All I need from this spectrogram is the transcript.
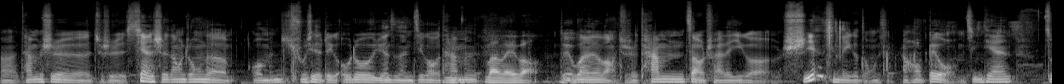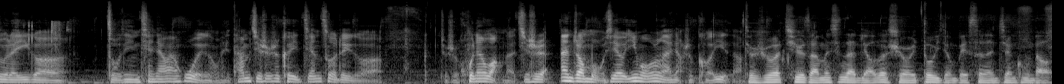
嗯、他们是就是现实当中的我们熟悉的这个欧洲原子能机构，他们万维网，对万维网就是他们造出来的一个实验性的一个东西，然后被我们今天作为了一个走进千家万户的一个东西。他们其实是可以监测这个就是互联网的，其实按照某些阴谋论来讲是可以的。就是说，其实咱们现在聊的时候都已经被 Stan 监控到了。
